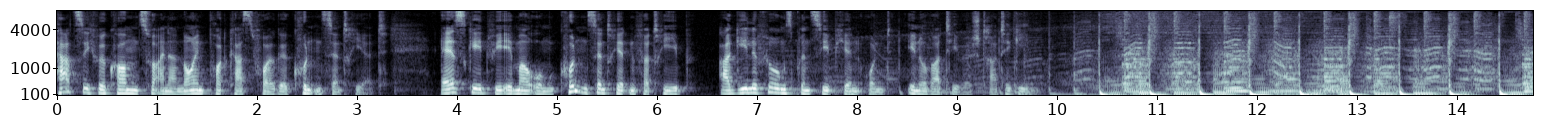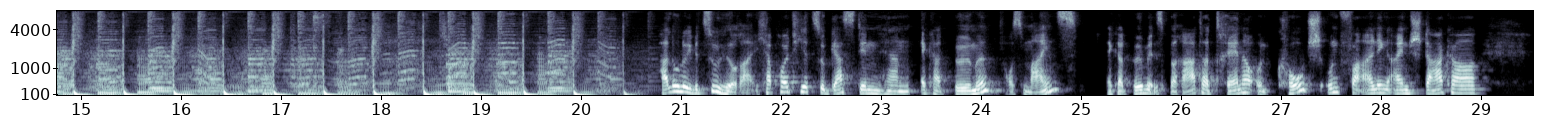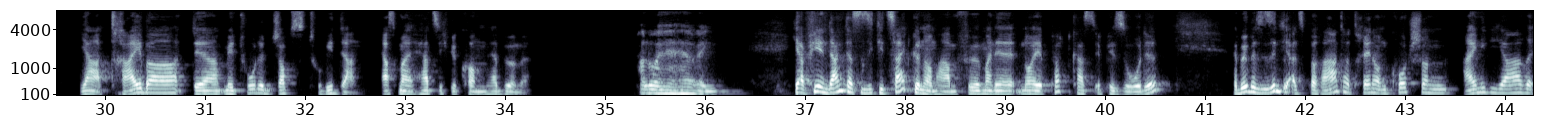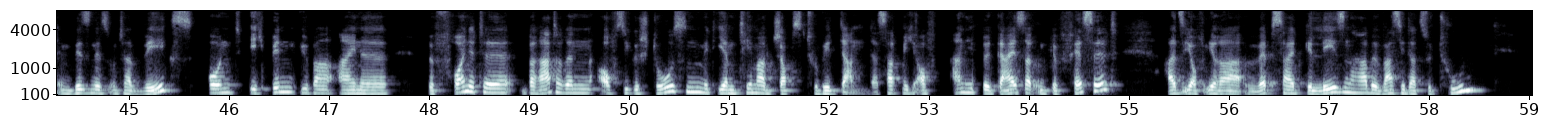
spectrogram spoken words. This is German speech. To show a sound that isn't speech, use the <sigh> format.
Herzlich willkommen zu einer neuen Podcast-Folge Kundenzentriert. Es geht wie immer um kundenzentrierten Vertrieb, agile Führungsprinzipien und innovative Strategien. Hallo liebe Zuhörer, ich habe heute hier zu Gast den Herrn Eckhard Böhme aus Mainz. Eckhard Böhme ist Berater, Trainer und Coach und vor allen Dingen ein starker ja, Treiber der Methode Jobs to be done. Erstmal herzlich willkommen, Herr Böhme. Hallo, Herr Herring. Ja, vielen Dank, dass Sie sich die Zeit genommen haben für meine neue Podcast-Episode. Herr Böhme, Sie sind ja als Berater, Trainer und Coach schon einige Jahre im Business unterwegs und ich bin über eine befreundete Beraterin auf Sie gestoßen mit ihrem Thema Jobs to be done. Das hat mich auf Anhieb begeistert und gefesselt, als ich auf Ihrer Website gelesen habe, was Sie dazu tun.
